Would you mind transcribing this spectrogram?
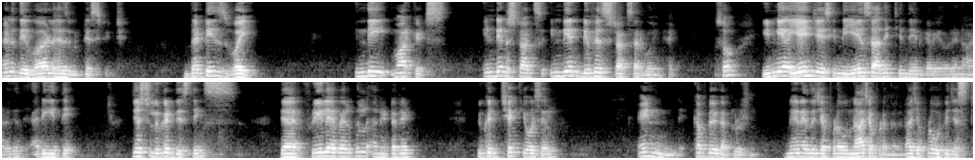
and the world has witnessed it that is why in the markets Indian stocks Indian defence stocks are going high so India ఏం చేసింది ఏం సాధించింది అని కనుక ఎవరైనా అడగ అడిగితే just look at these things they are freely available and internet you can check yourself and come to conclusion నేనేదో చెప్పడం నా చెప్పడం కాదు. నా చెప్పడం ఊరికే just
